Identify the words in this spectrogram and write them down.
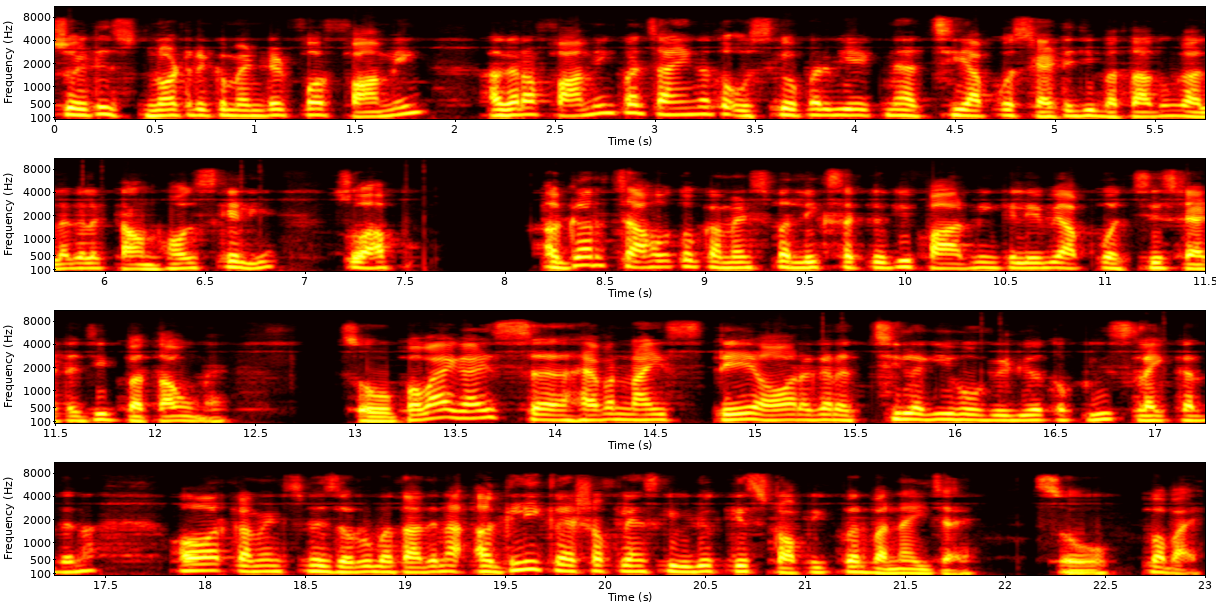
So it is not recommended for farming अगर आप फ़ार्मिंग पर चाहेंगे तो उसके ऊपर भी एक मैं अच्छी आपको स्ट्रेटेजी बता दूँगा अलग अलग टाउन हॉल्स के लिए। सो आप अगर चाहो तो कमेंट्स पर लिख सकते हो कि फ़ार्मिंग के लिए भी आपको अच्छी स्ट्रेटेजी बताऊँ मैं। So bye guys have a nice day और अगर अच्छी लगी हो वीडियो तो प्लीज़ लाइक कर देना और कमेंट्स में ज़रूर बता देना अगली क्लैश ऑफ़ क्लैंस की वीडियो किस टॉपिक पर बनाई जाए। सो बाय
